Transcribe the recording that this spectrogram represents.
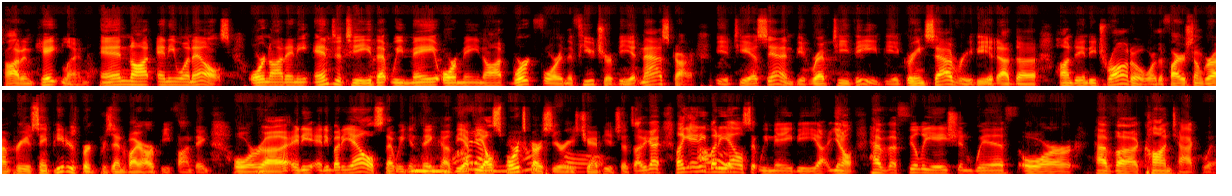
Todd and Caitlin, and not anyone else, or not any entity that we may or may not work for in the future, be it NASCAR, be it TSN, be it Rev TV, be it Green Savoree, be it uh, the Honda Indy Toronto, or the Firestone Grand Prix of St. Petersburg presented by RP Funding, or uh, any anybody else that we can think of, the What FEL Sports Car Series. Championships, like, like anybody Oh. else that we maybe uh, you know have affiliation with or have uh, contact with.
